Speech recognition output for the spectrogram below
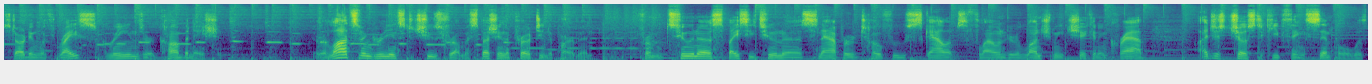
starting with rice, greens, or a combination. There were lots of ingredients to choose from, especially in the protein department. From tuna, spicy tuna, snapper, tofu, scallops, flounder, lunch meat, chicken, and crab, I just chose to keep things simple with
